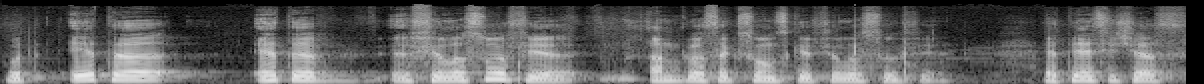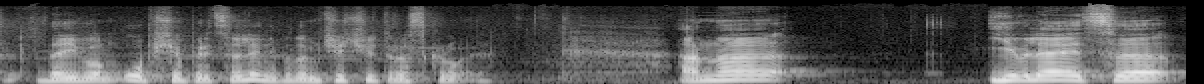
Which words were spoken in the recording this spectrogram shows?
Вот это, это философия, англосаксонская философия, это я сейчас даю вам общее представление, потом чуть-чуть раскрою. Она является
